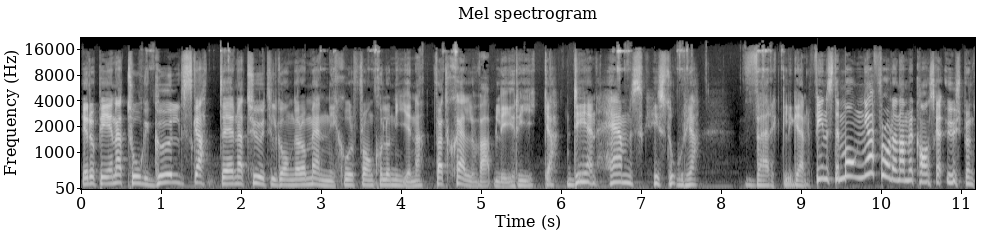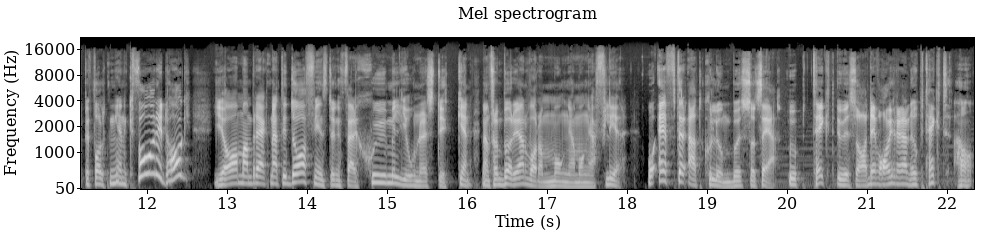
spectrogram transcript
Européerna tog guld, skatter, naturtillgångar och människor från kolonierna för att själva bli rika. Det är en hemsk historia. Verkligen. Finns det många från den amerikanska ursprungsbefolkningen kvar idag? Ja, man beräknar att idag finns det ungefär 7 miljoner stycken, men från början var de många, många fler. Och efter att Columbus så att säga upptäckt USA, det var ju redan upptäckt, ja,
